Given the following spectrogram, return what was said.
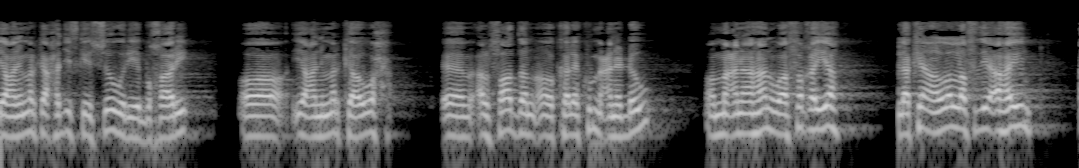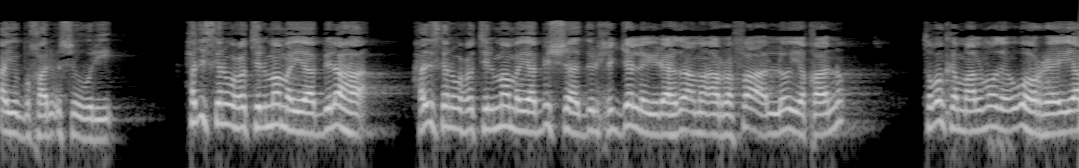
yani markaa xadiiskay soo wariyey bukhaari oo yani markaa wax alfaadan oo kale ku macno dhow oo macno ahaan waafaqaya laakiin aan la lafdi ahayn ayuu bukhaari u soo wariyey. Xadiiskani wuxuu tilmaamayaa bilaha xadiiskani wuxuu tilmaamayaa bisha dulxijo la yidhaahdo ama arrafaa loo yaqaano. Tobanka maalmood ee ugu horreeya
